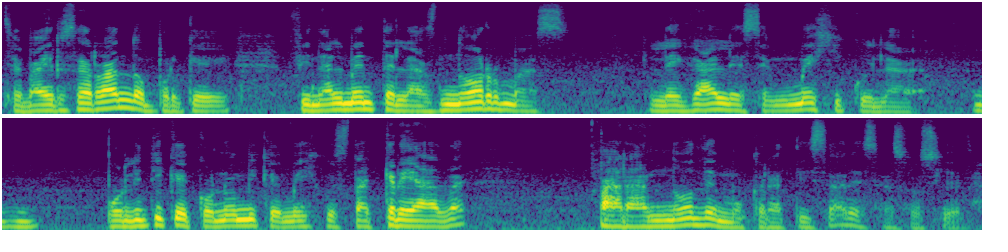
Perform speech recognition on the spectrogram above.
Se va a ir cerrando porque finalmente las normas legales en México y la política económica en México está creada para no democratizar esa sociedad.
